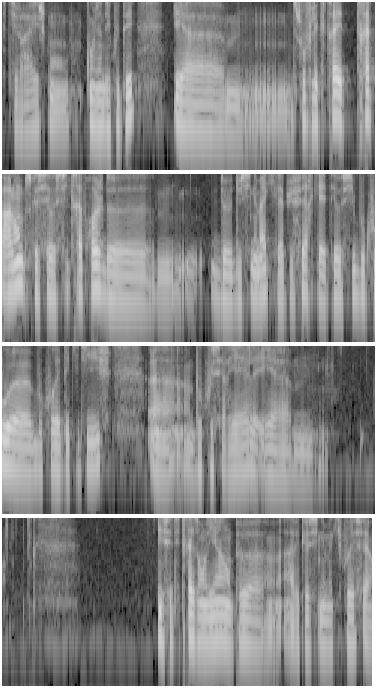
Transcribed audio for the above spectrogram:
Steve Reich qu'on vient d'écouter. Et euh, je trouve l'extrait est très parlant parce que c'est aussi très proche de, du cinéma qu'il a pu faire, qui a été aussi beaucoup, euh, beaucoup répétitif, euh, beaucoup sériel. Et, et c'était très en lien un peu euh, avec le cinéma qu'il pouvait faire.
